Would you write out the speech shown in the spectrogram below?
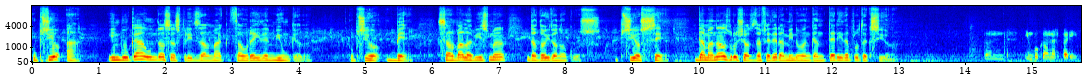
Opció A. Invocar un dels esprits del mag Thaureiden Mjunkel. Opció B. Salvar l'abisme de Doidonocus. Opció C. Demanar als bruixots de Federamin un encanteri de protecció. Doncs invocar un esperit.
